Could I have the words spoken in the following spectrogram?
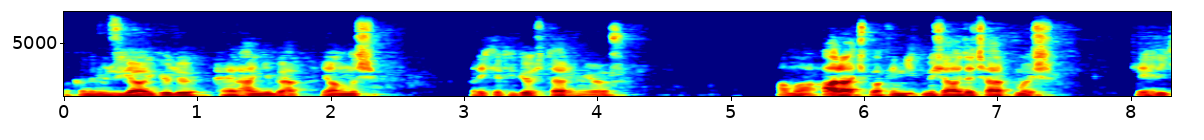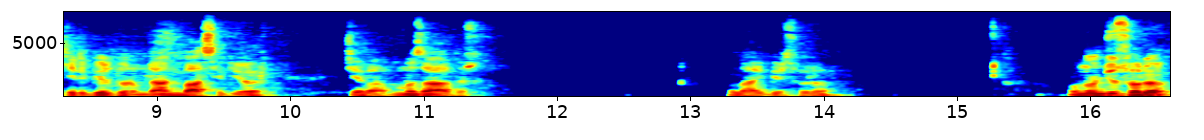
bakın rüzgar gülü herhangi bir yanlış hareketi göstermiyor. Ama araç bakın gitmiş ağaca çarpmış. Tehlikeli bir durumdan bahsediyor. Cevabımız A'dır. Kolay bir soru. 10. soru.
